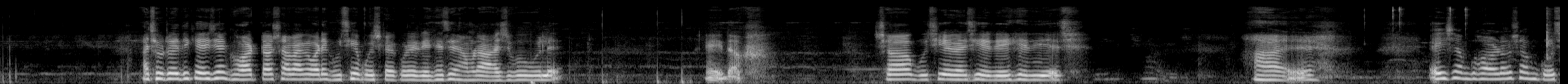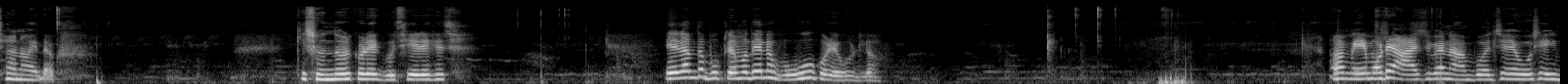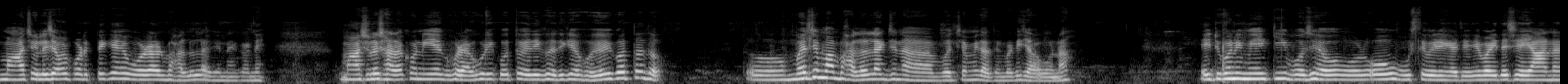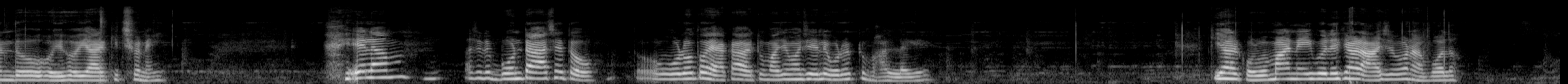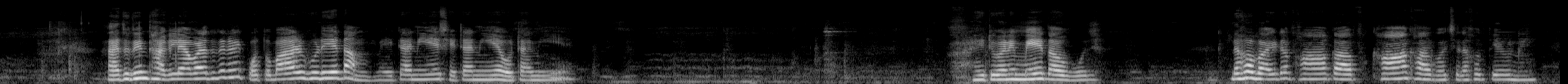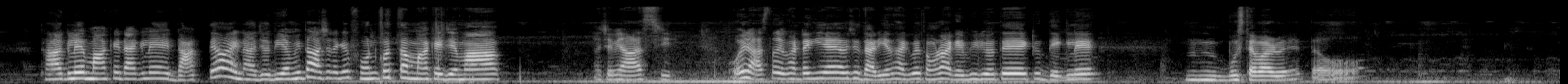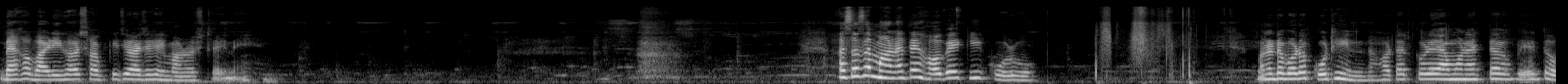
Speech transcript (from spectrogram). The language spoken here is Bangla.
আর ছোটো এদিকে এই যে ঘরটা সব একেবারে গুছিয়ে পরিষ্কার করে রেখেছে, আমরা আসব বলে। এই দেখো, সব গুছিয়ে গেছিয়ে রেখে দিয়েছে। আর এই সব ঘরও সব গোছানো দেখো। কি সুন্দর করে গুছিয়ে রেখেছে। এলাম তো বুকটার মধ্যে যেন হু হু করে উঠল। আমার মেয়ে মোটে আসবে না, বলছে ও সেই মা চলে যাওয়ার পরের থেকে ওর আর ভালো লাগে না এখানে। মা আসলে সারাক্ষণ নিয়ে ঘোরাঘুরি করতো, এদিক ওদিকে হই হই করতো তো। তো বলছে, মা, ভালো লাগছে না। বলছে, আমি দাদির বাড়ি যাব না। এইটুকুনি মেয়ে কি বোঝে? ওর, ও বুঝতে পেরে গেছে এ বাড়িতে সেই আনন্দ, হই হই আর কিচ্ছু নেই। এলাম আসলে বোনটা আছে তো তো ওরও তো একা, একটু মাঝে মাঝে এলে ওরও একটু ভালো লাগে। কি আর করব? মা নেই বলে কি আর আসব না, বলো। এতদিন থাকলে আবার এতদিন আমি কতবার ঘুরে যেতাম, এটা নিয়ে, সেটা নিয়ে, ওটা নিয়ে। এইটুখানি মেয়ে তাও বোঝ। দেখো বাড়িটা ফাঁকা খাঁ খাঁ করছে, দেখো কেউ নেই। থাকলে মাকে ডাকলে ডাকতে হয় না। যদি আমি তো আসার আগে ফোন করতাম মাকে যে, মা আচ্ছা আমি আসছি। ওই রাস্তায় ওখানটা গিয়ে হচ্ছে দাঁড়িয়ে থাকবে। তোমরা আগের ভিডিওতে একটু দেখলে বুঝতে পারবে। তো দেখো বাড়ি ঘর সব কিছু আছে সেই মানুষটাই নেই। আস্তে আস্তে মানাতে হবে, কি করব? মানাটা বড় কঠিন, হঠাৎ করে এমন একটা তো।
